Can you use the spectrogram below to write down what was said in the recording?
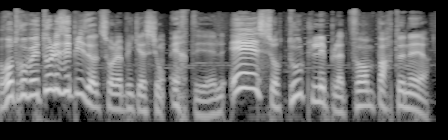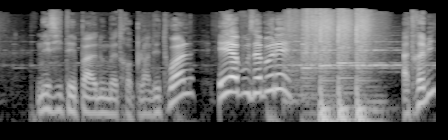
Retrouvez tous les épisodes sur l'application RTL et sur toutes les plateformes partenaires. N'hésitez pas à nous mettre plein d'étoiles et à vous abonner. A très vite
